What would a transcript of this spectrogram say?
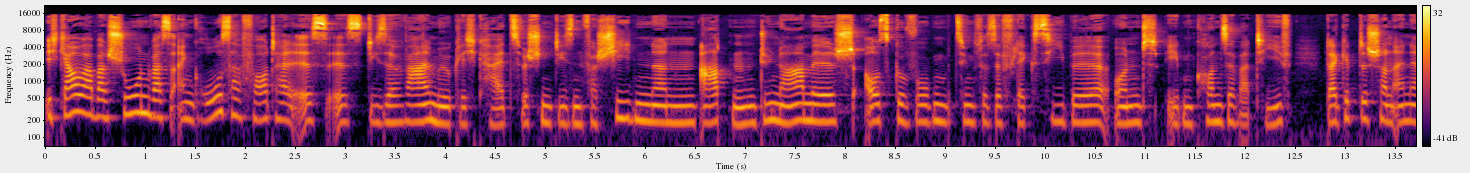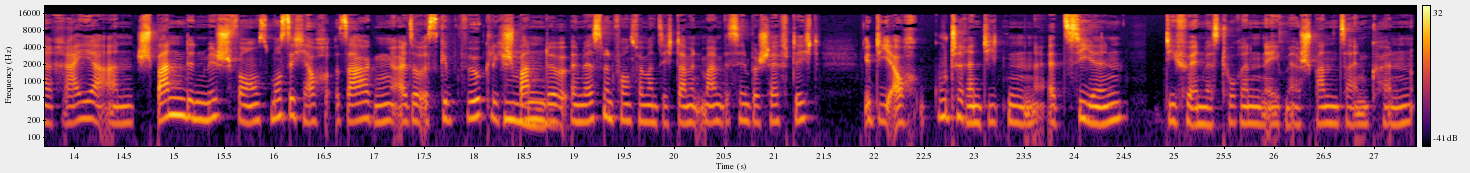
Ich glaube aber schon, was ein großer Vorteil ist, ist diese Wahlmöglichkeit zwischen diesen verschiedenen Arten, dynamisch, ausgewogen bzw. flexibel und eben konservativ. Da gibt es schon eine Reihe an spannenden Mischfonds, muss ich auch sagen. Also es gibt wirklich hm. spannende hm. Investmentfonds, wenn man sich damit mal ein bisschen beschäftigt, die auch gute Renditen erzielen die für Investorinnen eben spannend sein können.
